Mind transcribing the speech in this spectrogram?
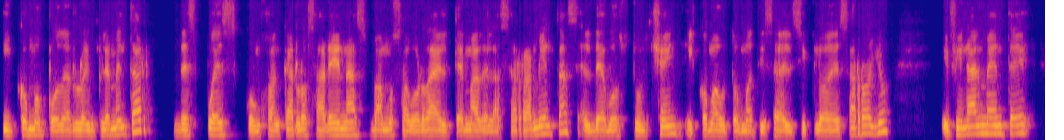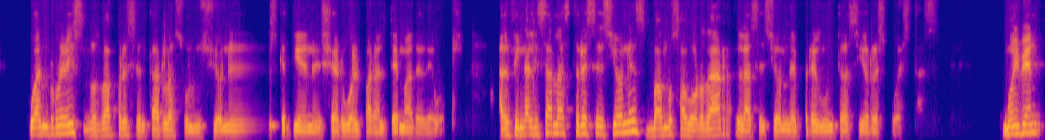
y cómo poderlo implementar. Después, con Juan Carlos Arenas, vamos a abordar el tema de las herramientas, el DevOps Toolchain y cómo automatizar el ciclo de desarrollo. Y finalmente, Juan Ruiz nos va a presentar las soluciones que tiene Sherwell para el tema de DevOps. Al finalizar las tres sesiones, vamos a abordar la sesión de preguntas y respuestas. Muy bien,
